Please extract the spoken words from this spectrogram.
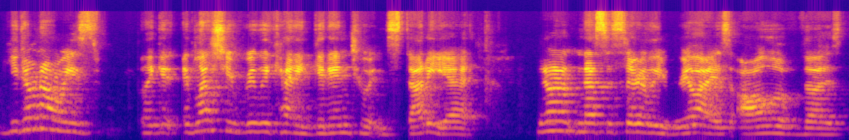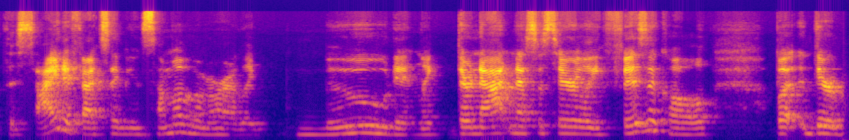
you don't always like unless you really kind of get into it and study it, you don't necessarily realize all of the the side effects. I mean, some of them are like mood and like they're not necessarily physical, but they're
